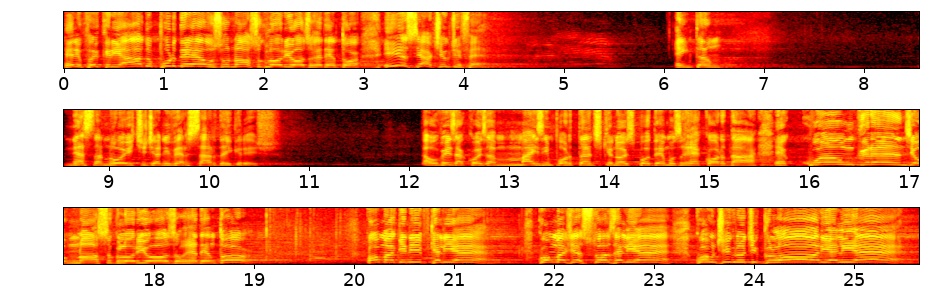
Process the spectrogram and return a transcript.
ele foi criado por Deus, o nosso glorioso Redentor. Isso é artigo de fé. Então, nesta noite de aniversário da igreja, Talvez a coisa mais importante que nós podemos recordar é quão grande é o nosso glorioso Redentor, quão magnífico Ele é, quão majestoso Ele é, quão digno de glória Ele é.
